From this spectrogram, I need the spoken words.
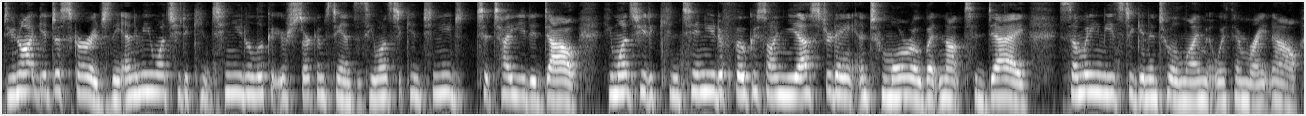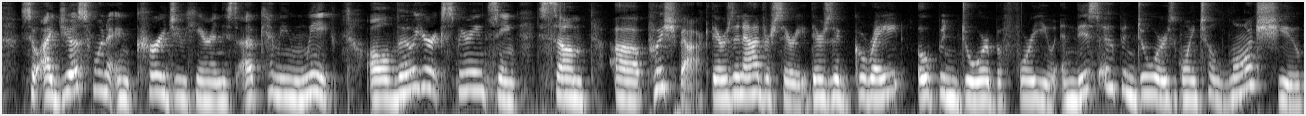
Do not get discouraged. The enemy wants you to continue to look at your circumstances. He wants to continue to tell you to doubt. He wants you to continue to focus on yesterday and tomorrow, but not today. Somebody needs to get into alignment with him right now. So I just want to encourage you here in this upcoming week, although you're experiencing some uh, pushback, there's an adversary, there's a great open door before you. And this open door is going to launch you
